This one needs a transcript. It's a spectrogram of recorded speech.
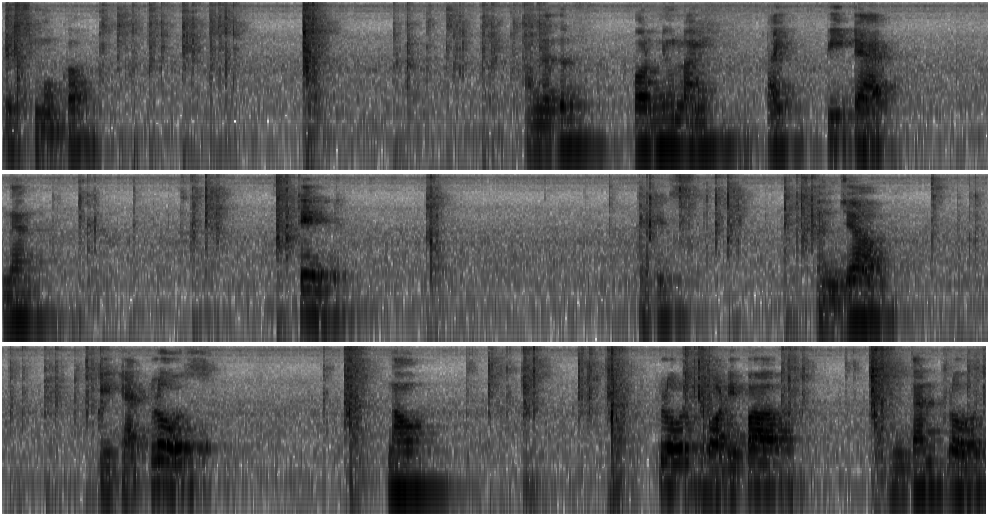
it's mocha another for new line type p tag then state that is Punjab. P tag close now close body part and then close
